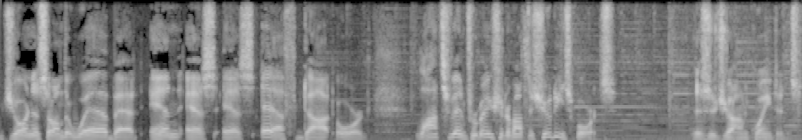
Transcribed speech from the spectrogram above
join us on the web at nssf.org. Lots of information about the shooting sports. This is John Quaintance.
